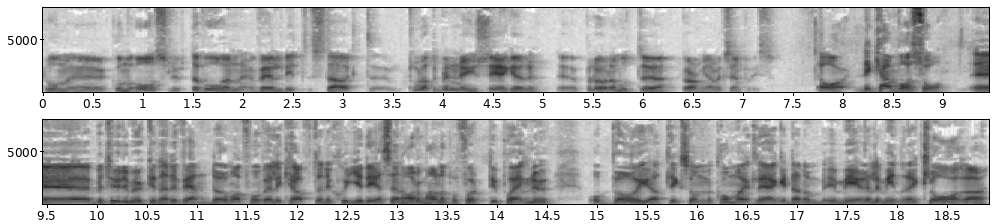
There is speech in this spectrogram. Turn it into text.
de eh, kommer avsluta våren väldigt starkt. Tror du att det blir en ny seger eh, på lördag mot eh, Birmingham exempelvis? Ja, det kan vara så. Eh, betyder mycket när det vänder och man får väldigt kraft och energi i det. Sen har de hamnat på 40 poäng nu och börjat liksom komma i ett läge där de är mer eller mindre klara.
